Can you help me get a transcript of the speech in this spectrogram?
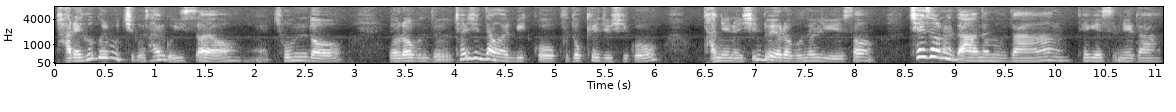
발에 흙을 묻히고 살고 있어요. 예, 좀더 여러분들 천신당을 믿고 구독해 주시고 다니는 신도 여러분을 위해서 최선을 다하는 무당 되겠습니다.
